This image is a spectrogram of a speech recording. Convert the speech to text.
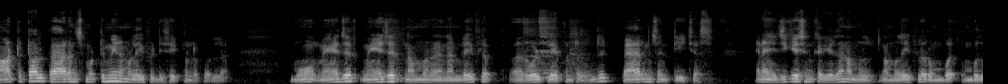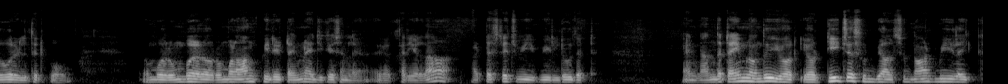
not at all parents மட்டுமே நம்ம லைஃப்பை டிசைட் பண்ணுற பொருள் மோ மேஜர் மேஜர் நம்ம நம்ம லைஃப்பில் ரோல் ப்ளே பண்ணுறது வந்து பேரண்ட்ஸ் அண்ட் டீச்சர்ஸ் ஏன்னா எஜுகேஷன் கரியர் தான் நம்ம நம்ம லைஃப்பில் ரொம்ப ரொம்ப தூரம் இழுத்துட்டு போகும். ரொம்ப ரொம்ப ரொம்ப லாங் பீரியட் டைம்னா எஜுகேஷனில் கரியர் தான் at a stage we will do that and அந்த டைமில் வந்து your your teachers would be all should not be like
